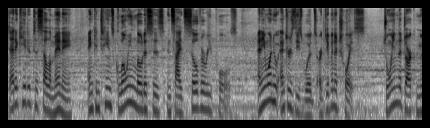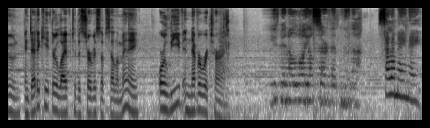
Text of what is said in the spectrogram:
dedicated to Selemene and contains glowing lotuses inside silvery pools. Anyone who enters these woods are given a choice, join the Dark Moon and dedicate their life to the service of Selemene, or leave and never return. You've been a loyal servant, Luna. Selemene,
